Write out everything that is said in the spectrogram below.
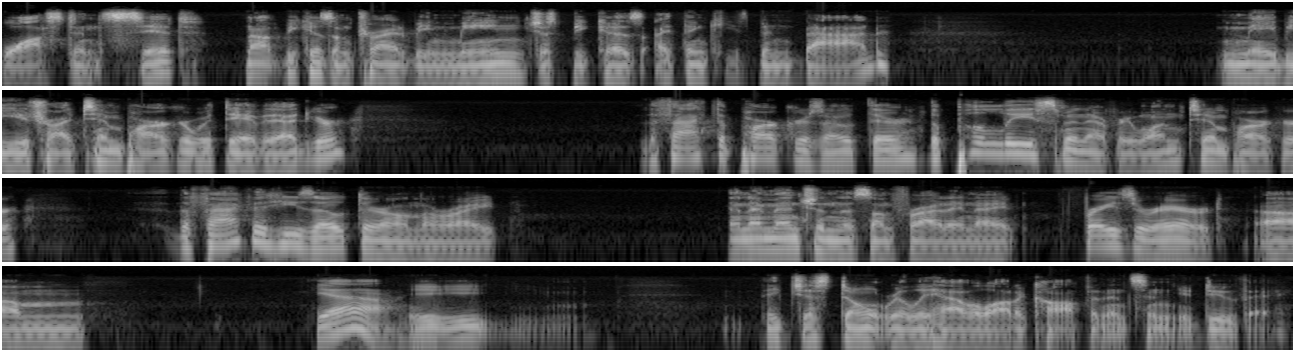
Waston sit, not because I'm trying to be mean, just because I think he's been bad. Maybe you try Tim Parker with David Edgar. The fact that Parker's out there, the policeman, everyone, Tim Parker, the fact that he's out there on the right, and I mentioned this on Friday night, Fraser Aird. Um, yeah, you, you, they just don't really have a lot of confidence in you, do they?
